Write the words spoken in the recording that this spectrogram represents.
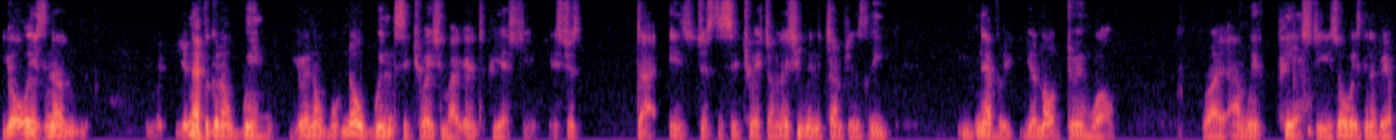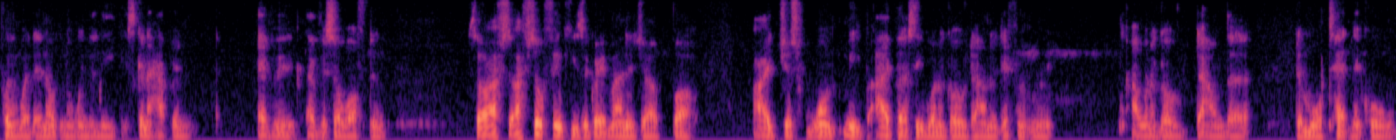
you always know you're never going to win. You're in a no win situation by going to PSG. It's just that is just the situation. Unless you win the Champions League, you've never you're not doing well, right? And with PSG, it's always going to be a point where they're not going to win the league. It's going to happen every every so often. So I, I still think he's a great manager, but I just want me. I personally want to go down a different route. I want to go down the the more technical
